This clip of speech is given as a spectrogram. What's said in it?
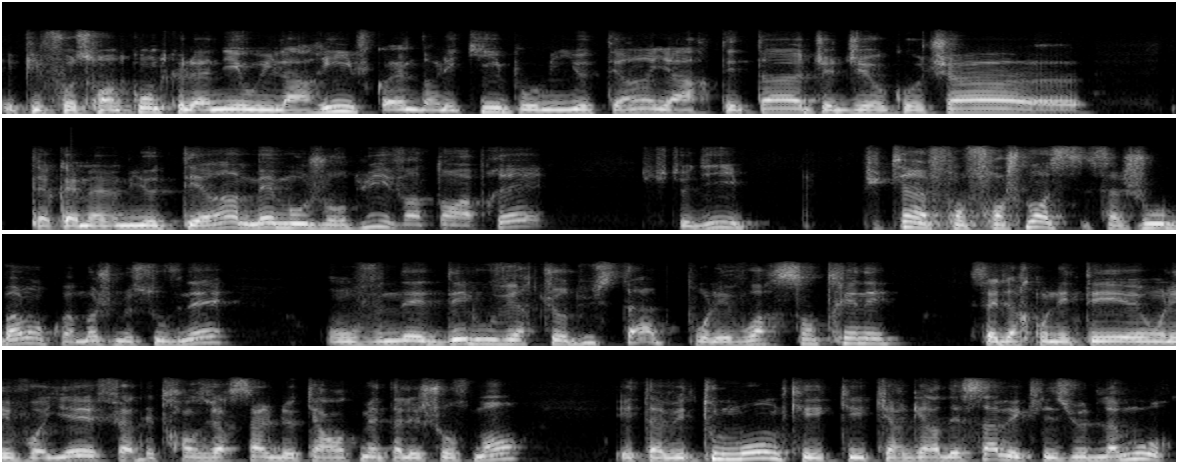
Et puis, il faut se rendre compte que l'année où il arrive, quand même, dans l'équipe, au milieu de terrain, il y a Arteta, JJ Okocha, euh, tu as quand même un milieu de terrain. Même aujourd'hui, 20 ans après, je te dis, putain, franchement, ça joue au ballon, quoi. Moi, je me souvenais, on venait dès l'ouverture du stade pour les voir s'entraîner. C'est-à-dire qu'on était, on les voyait faire des transversales de 40 mètres à l'échauffement, et tu avais tout le monde qui, regardait ça avec les yeux de l'amour.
